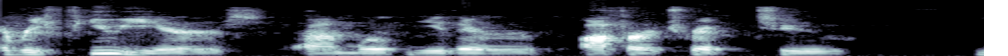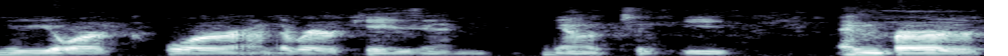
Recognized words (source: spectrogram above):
every few years um, we'll either offer a trip to New York or, on the rare occasion, you know, to the Edinburgh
